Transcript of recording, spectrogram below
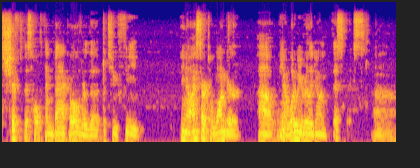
shift this whole thing back over the, the two feet, you know, I start to wonder, uh, you know, what are we really doing with this space uh,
